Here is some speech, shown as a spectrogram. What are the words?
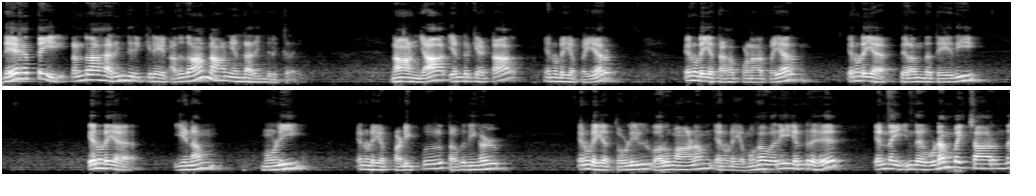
தேகத்தை நன்றாக அறிந்திருக்கிறேன் அதுதான் நான் என்று அறிந்திருக்கிறேன். நான் யார் என்று கேட்டால் என்னுடைய பெயர் என்னுடைய தகப்பனார் பெயர் என்னுடைய பிறந்த தேதி என்னுடைய இனம் மொழி என்னுடைய படிப்பு தகுதிகள் என்னுடைய தொழில் வருமானம் என்னுடைய முகவரி என்று என்னை இந்த உடம்பை சார்ந்த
